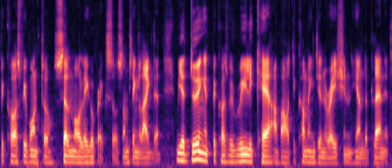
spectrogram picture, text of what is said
because we want to sell more Lego bricks or something like that. We are doing it because we really care about the coming generation here on the planet.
